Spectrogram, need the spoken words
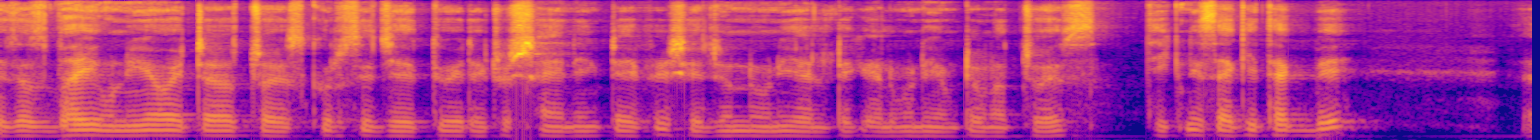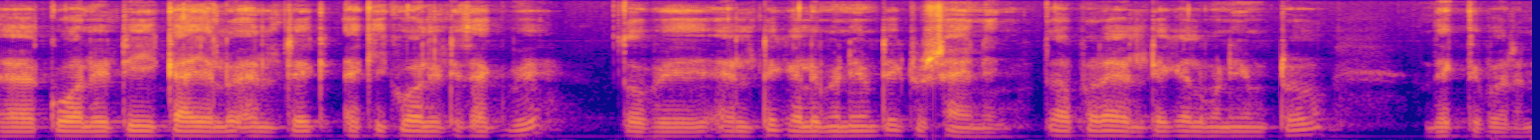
এজাজ ভাই, উনিও এটা চয়েস করছে যেহেতু এটা একটু শাইনিং টাইপের সেজন্য উনি এলটেক অ্যালুমিনিয়ামটা ওনার চয়েস থিকনেস একই থাকবে কোয়ালিটি কাই এলটেক একই কোয়ালিটি থাকবে, তবে এলটেক অ্যালুমিনিয়ামটা একটু শাইনিং তো আপনারা এলটেক অ্যালুমিনিয়ামটাও দেখতে পারেন।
